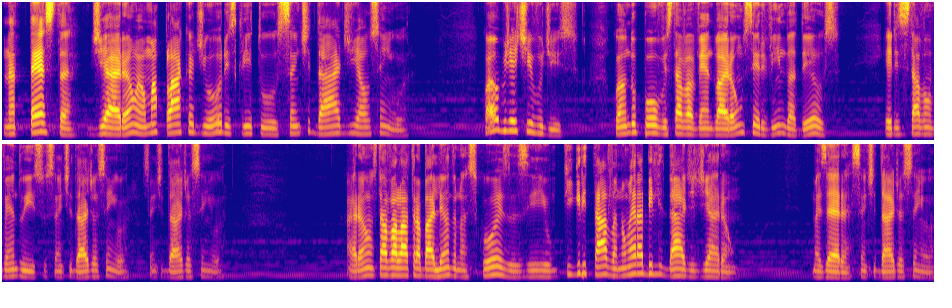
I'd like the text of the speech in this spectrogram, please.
na testa de Arão é uma placa de ouro escrito Santidade ao Senhor. Qual é o objetivo disso? Quando o povo estava vendo Arão servindo a Deus, eles estavam vendo isso, santidade ao Senhor, santidade ao Senhor. Arão estava lá trabalhando nas coisas e o que gritava não era habilidade de Arão, mas era santidade ao Senhor.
